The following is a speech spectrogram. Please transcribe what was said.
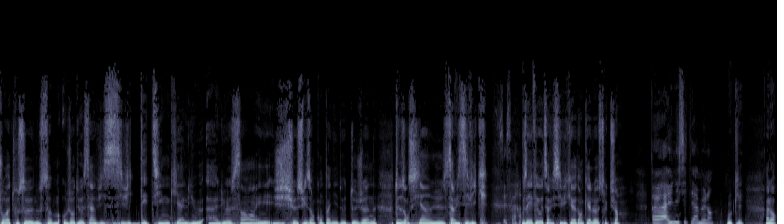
Bonjour à tous, euh, nous sommes aujourd'hui au service civique dating qui a lieu à Lieu-Saint et je suis en compagnie de deux jeunes, deux anciens euh, services civiques. C'est ça. Vous avez fait votre service civique euh, dans quelle structure? Euh, à Unicité à Melun. Ok. Alors,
